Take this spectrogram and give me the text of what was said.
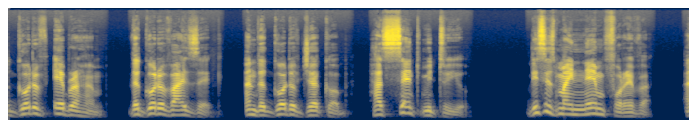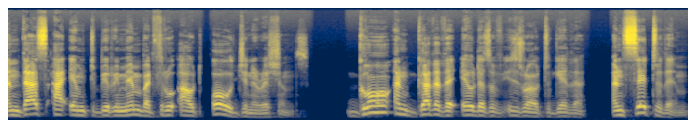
God of Abraham, the God of Isaac, and the God of Jacob, has sent me to you. This is my name forever, and thus I am to be remembered throughout all generations. Go and gather the elders of Israel together, and say to them,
